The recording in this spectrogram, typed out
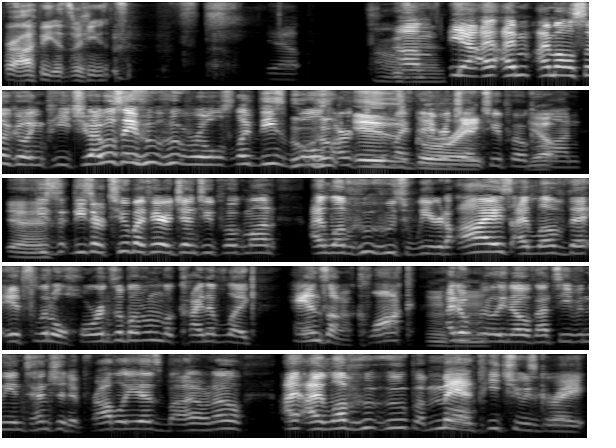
for obvious reasons. Yeah. Oh, Um, yeah, I, I'm I'm also going Pichu. I will say Hoothoot rules. Like these Hoot both Hoot are two of my is favorite Gen two Pokemon. yeah. These these are two of my favorite Gen two Pokemon. I love Hoothoot's weird eyes. I love that its little horns above him look kind of like hands on a clock. I don't Mhm. really know if that's even the intention. It probably is, but I don't know. I, I love Hoothoot, but man, Pichu's great.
